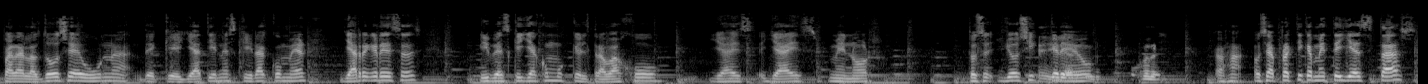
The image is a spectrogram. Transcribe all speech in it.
Para las 12 una de que ya tienes que ir a comer, ya regresas y ves que ya como que el trabajo ya es, ya es menor. Entonces yo sí, creo... Ajá, o sea, prácticamente ya estás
